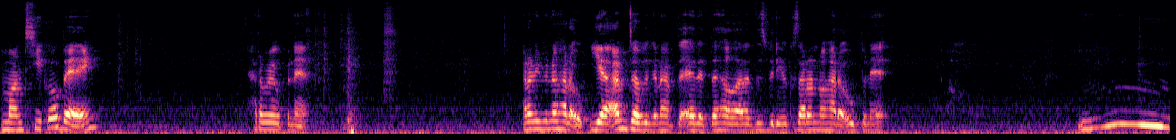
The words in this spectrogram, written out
Montego Bay. How do I open it? I don't even know how to. Yeah, I'm definitely gonna have to edit the hell out of this video because I don't know how to open it. Ooh,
